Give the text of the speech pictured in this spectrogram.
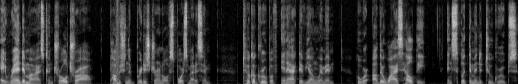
A randomized controlled trial published in the British Journal of Sports Medicine took a group of inactive young women who were otherwise healthy and split them into two groups.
